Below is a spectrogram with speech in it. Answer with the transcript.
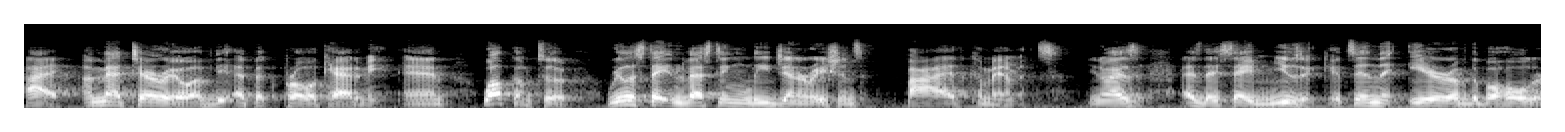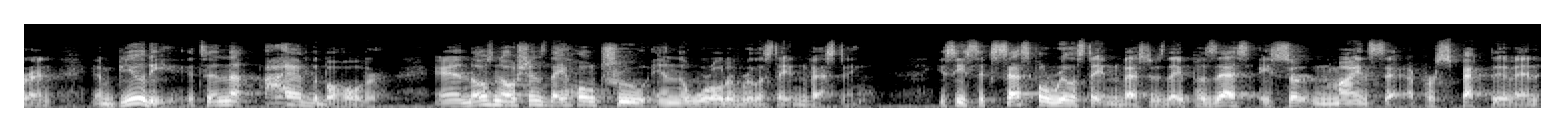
Hi, I'm Matt Theriault of the Epic Pro Academy, and welcome to Real Estate Investing Lead Generation's Five Commandments. You know, as, as they say, music, it's in the ear of the beholder, and, and beauty, it's in the eye of the beholder. And those notions, they hold true in the world of real estate investing. You see, successful real estate investors, they possess a certain mindset, a perspective, and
